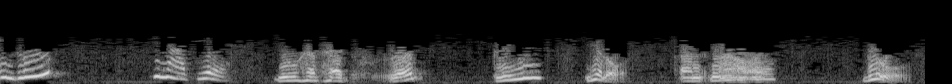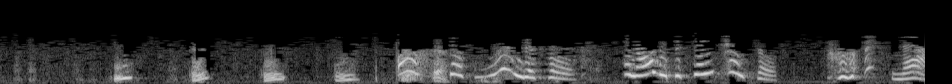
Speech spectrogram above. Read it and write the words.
In blue? He nods yes. You have had red, green, yellow, and now blue. G A A A Oh, S. that's wonderful. And all with the same pencil. now,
